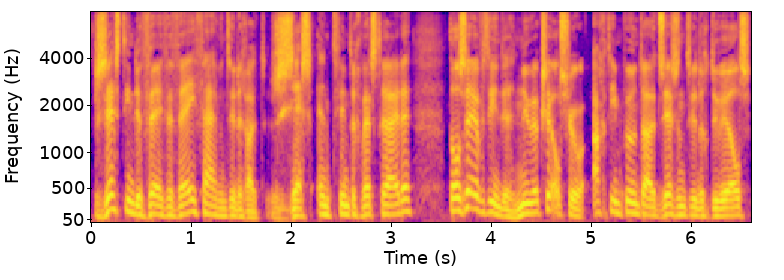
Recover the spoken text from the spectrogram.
16e VVV 25 uit 26 wedstrijden. Dan 17e Nu Excelsior 18 punten uit 26 duels.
